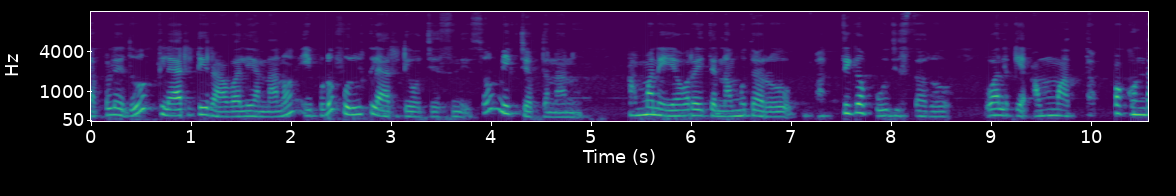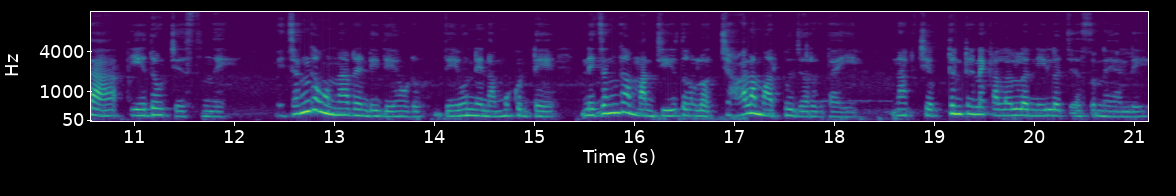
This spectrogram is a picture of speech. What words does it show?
చెప్పలేదు క్లారిటీ రావాలి అన్నాను. ఇప్పుడు ఫుల్ క్లారిటీ వచ్చేసింది. సో మీకు చెప్తున్నాను. అమ్మని ఎవరైతే నమ్ముతారో భక్తిగా పూజిస్తారో వాళ్ళకి అమ్మ తప్పకుండా ఏదో చేస్తుంది. నిజంగా ఉన్నాడండి దేవుడు. దేవుణ్ణి నమ్ముకుంటే నిజంగా మన జీవితంలో చాలా మార్పులు జరుగుతాయి. నాకు చెప్తుంటేనే కళ్ళల్లో నీళ్ళు వచ్చేస్తున్నాయండి.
